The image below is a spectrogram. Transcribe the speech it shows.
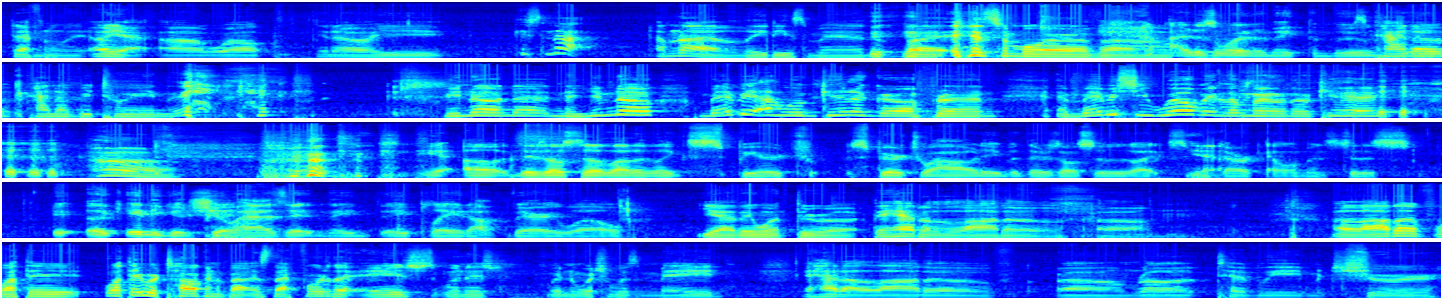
Definitely. Oh yeah. Uh, well, you know, he he's not I'm not a ladies man, but it's more of um I just wanted to make the it's kind of kind of between You know, no, no, you know, maybe I will get a girlfriend, and maybe she will be the moon, okay? Huh. yeah. Oh, there's also a lot of like spiritual spirituality, but there's also like some Yeah. dark elements to this. It, like any good show has it, and they they play it off very well. yeah, they went through a. They had a lot of, um, a lot of what they what they were talking about is that for the age when it when which it was made, it had a lot of um, relatively mature,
